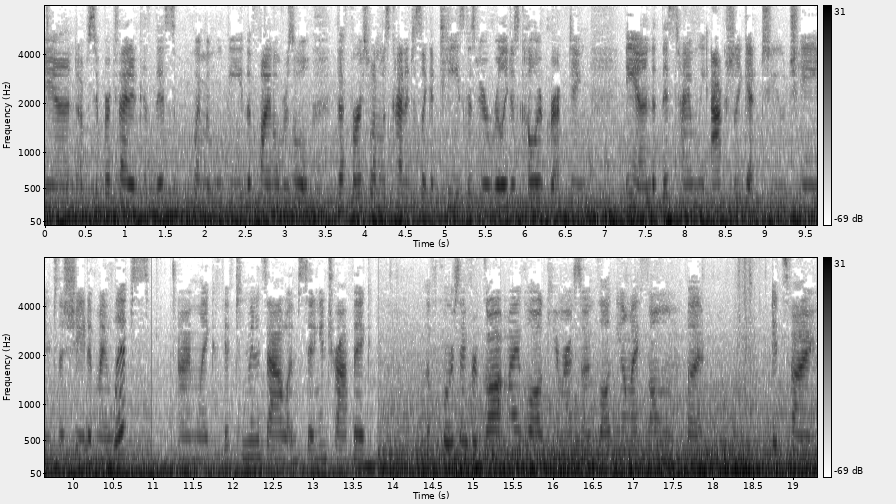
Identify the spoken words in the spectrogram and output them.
and I'm super excited because this appointment will be the final result. The first one was kind of just like a tease because we were really just color correcting and this time we actually get to change the shade of my lips. I'm like 15 minutes out, I'm sitting in traffic. Of course I forgot my vlog camera so I'm vlogging on my phone but it's fine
